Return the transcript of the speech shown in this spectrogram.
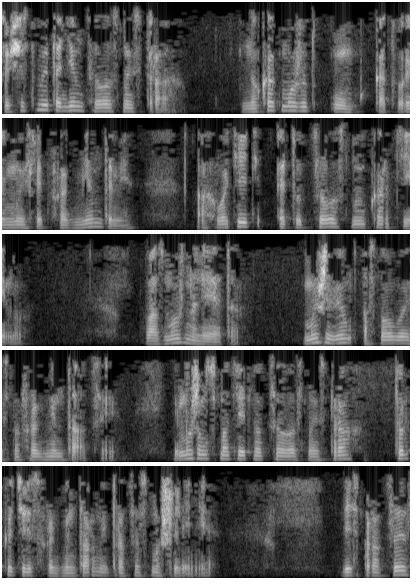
Существует один целостный страх. Но как может ум, который мыслит фрагментами, охватить эту целостную картину? Возможно ли это? Мы живем, основываясь на фрагментации, и можем смотреть на целостный страх только через фрагментарный процесс мышления – Весь процесс,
